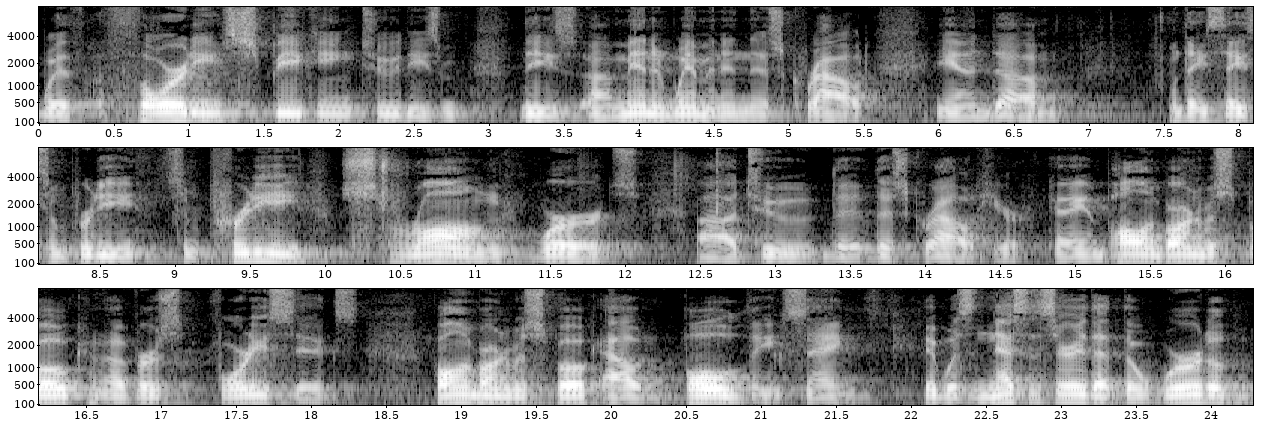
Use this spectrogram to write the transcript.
with authority speaking to these, these uh, men and women in this crowd and um, they say some pretty, some pretty strong words uh, to the, this crowd here. Okay, and Paul and Barnabas spoke, uh, verse 46. Paul and Barnabas spoke out boldly, saying, It was necessary that the word of,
